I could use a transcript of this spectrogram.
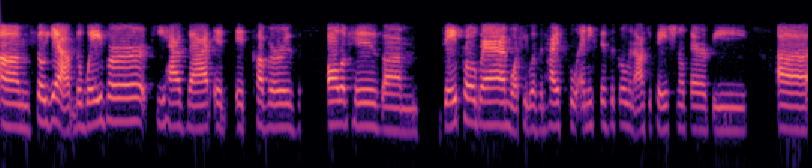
Um, so yeah, the waiver he has that. It it covers all of his um day program, or if he was in high school, any physical and occupational therapy. Uh,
